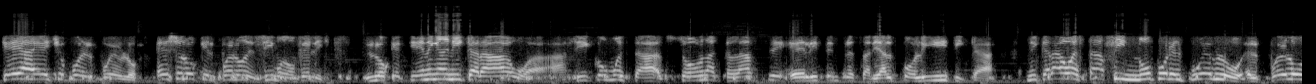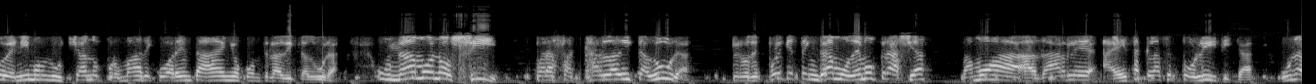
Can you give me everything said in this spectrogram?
qué ha hecho por el pueblo. Eso es lo que el pueblo decimos, don Félix. Lo que tienen a Nicaragua, así como está, son la clase élite empresarial política. Nicaragua está así no por el pueblo, el pueblo venimos luchando por más de 40 años contra la dictadura. Unámonos sí para sacar la dictadura, pero después que tengamos democracia, vamos a, darle a esta clase política una,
